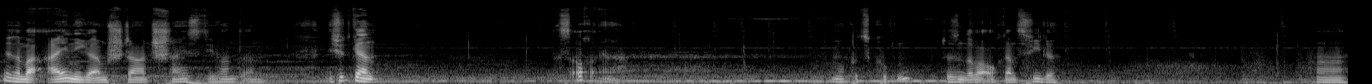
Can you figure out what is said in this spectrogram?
Hier sind aber einige am Start. Scheiß die Wand an. Ich würde gern... Das ist auch einer. Mal kurz gucken. Da sind aber auch ganz viele. Ah.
